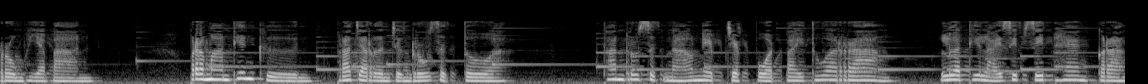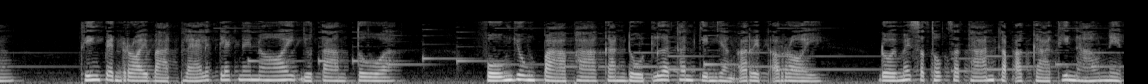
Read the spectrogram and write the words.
โรงพยาบาล ประมาณเที่ยงคืน พระเจริญจึงรู้สึกตัว ท่านรู้สึกหนาวเหน็บเจ็บปวดไปทั่วร่าง เลือดที่ไหลซิบซิบแห้งกรัง ทิ้งเป็นรอยบาดแผลเล็กๆ น้อยๆ อยู่ตามตัว ฝูงยุงป่าพากันดูดเลือดท่านกินอย่างอร็ดอร่อย โดยไม่สะทกสะท้านกับอากาศที่หนาวเหน็บ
